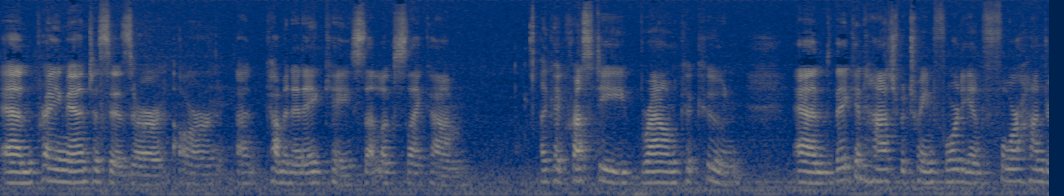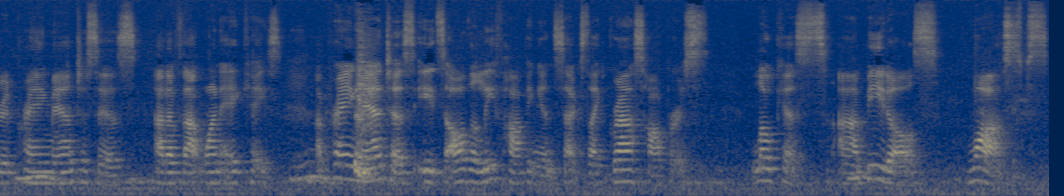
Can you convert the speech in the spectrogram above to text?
And praying mantises are, are uh, come in an egg case that looks like, um, like a crusty brown cocoon. And they can hatch between 40 and 400 praying mantises out of that one egg case. A praying mantis eats all the leaf hopping insects like grasshoppers, locusts, uh, beetles, wasps,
